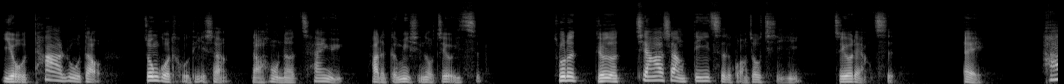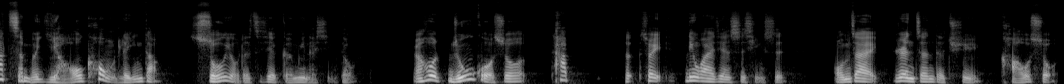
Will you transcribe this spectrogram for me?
有踏入到中国土地上，然后呢参与他的革命行动只有一次，除了就是加上第一次的广州起义，只有两次。哎，他怎么遥控领导？所有的这些革命的行动，然后如果说他，所以另外一件事情是，我们在认真的去考索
